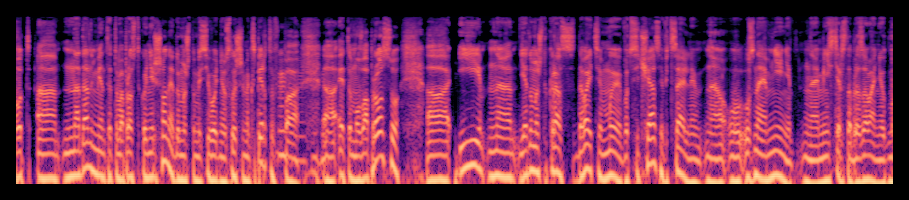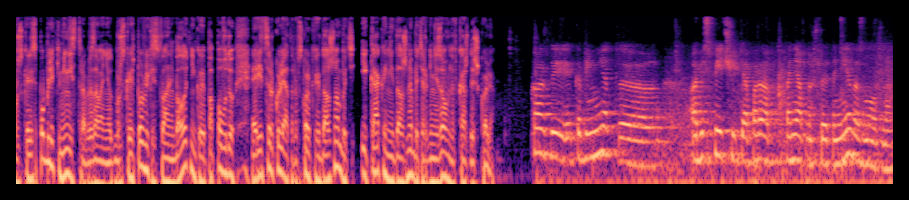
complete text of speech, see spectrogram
Вот а, на данный момент это вопрос такой нерешенный. Я думаю, что мы сегодня услышим экспертов по. А, этому вопросу. А, и а, я думаю, что как раз давайте мы вот сейчас официально а, узнаем мнение Министерства образования Удмуртской Республики, министра образования Удмуртской Республики Светланы Болотниковой по поводу рециркуляторов, сколько их должно быть и как они должны быть организованы в каждой школе. Каждый кабинет э, обеспечить аппарат, понятно, что это невозможно.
